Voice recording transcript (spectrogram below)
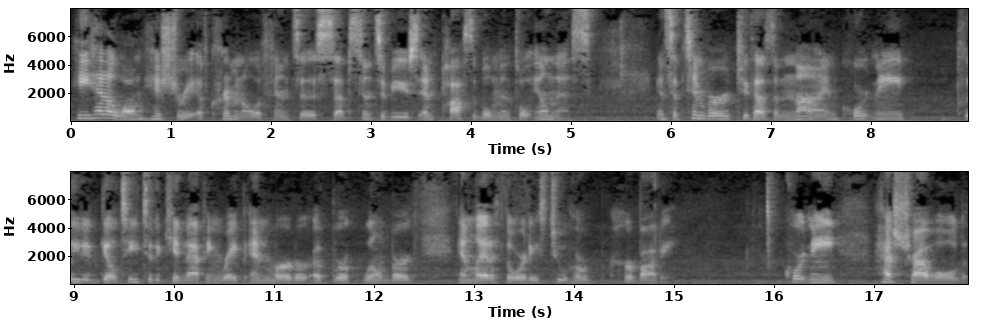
He had a long history of criminal offenses, substance abuse, and possible mental illness. In September 2009, Courtney pleaded guilty to the kidnapping, rape, and murder of Brooke Wilberg and led authorities to her, her body. Courtney has traveled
